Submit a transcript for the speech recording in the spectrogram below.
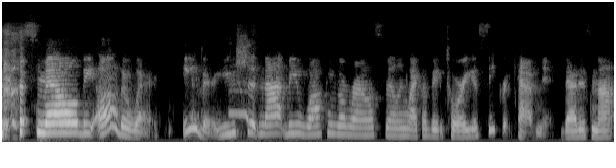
smell the other way either. You should not be walking around smelling like a Victoria's Secret cabinet. That is not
